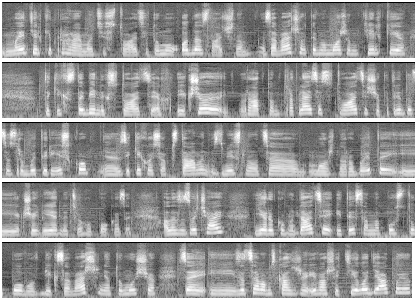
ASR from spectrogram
ми тільки програємо ці ситуації. Тому однозначно завершувати ми можемо тільки в таких стабільних ситуаціях. Якщо раптом трапляється ситуація, що потрібно це зробити різко е, з якихось обставин, звісно, це можна робити, і якщо є для цього покази. Але зазвичай є рекомендація іти саме поступово в бік завершення, тому що це і за це вам скаже і ваше тіло дякую,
